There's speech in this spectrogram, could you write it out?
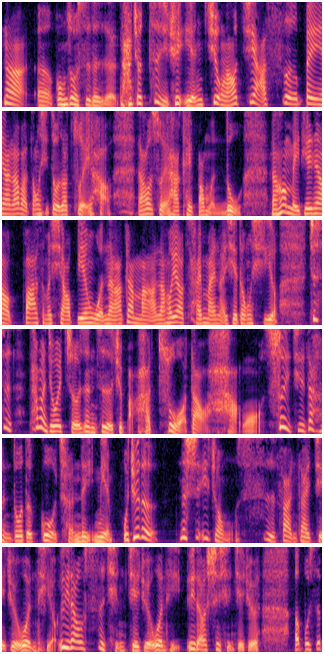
那呃工作室的人他就自己去研究，然后架设备啊，然后把东西做到最好，然后所以他可以帮我们录，然后每天要发什么小编文啊，干嘛，然后要采买哪些东西哦，就是他们就会责任制的去把它做到好哦，所以其实，在很多的过程里面，我觉得。那是一种示范，在解决问题哦。遇到事情解决问题，遇到事情解决，而不是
